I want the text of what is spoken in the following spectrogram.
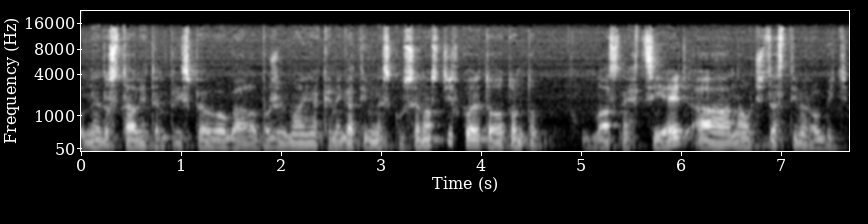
nedostali ten príspevok alebo že by mali nejaké negatívne skúsenosti. Skôr je to o tomto vlastne chcieť a naučiť sa s tým robiť.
